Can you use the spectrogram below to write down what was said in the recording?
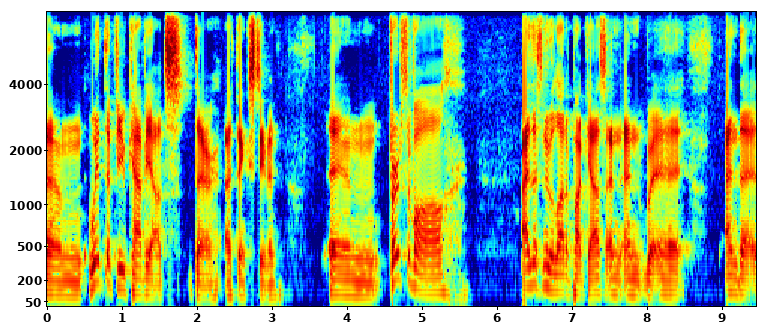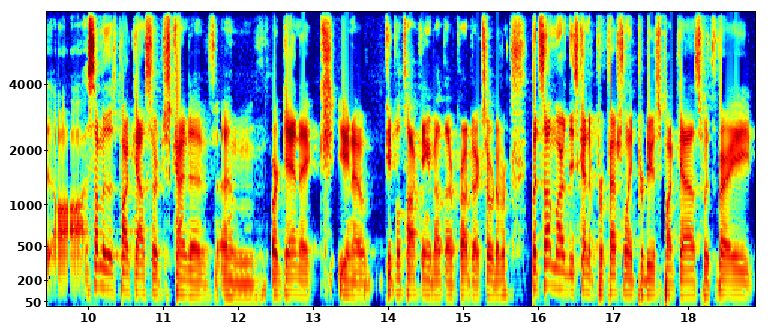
um, with a few caveats there i think steven um, first of all i listen to a lot of podcasts and and uh, and the, uh, some of those podcasts are just kind of um, organic, you know, people talking about their projects or whatever. But some are these kind of professionally produced podcasts with very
